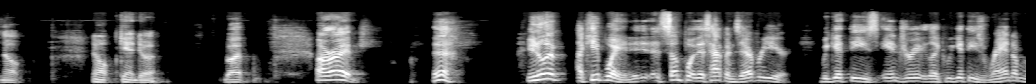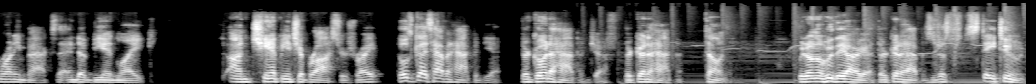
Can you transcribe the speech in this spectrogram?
No, no, can't do it. But all right, yeah. You know what? I keep waiting. At some point, this happens every year. We get these injury, like we get these random running backs that end up being like on championship rosters, right? Those guys haven't happened yet. They're going to happen, Jeff. They're going to happen. I'm telling you. We don't know who they are yet. They're going to happen. So just stay tuned.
